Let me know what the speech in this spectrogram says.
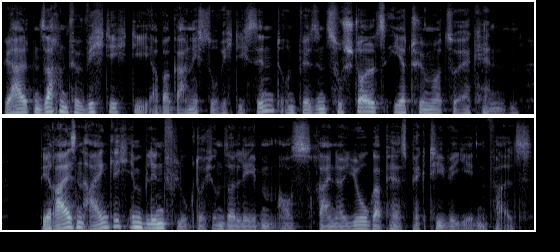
Wir halten Sachen für wichtig, die aber gar nicht so wichtig sind und wir sind zu stolz, Irrtümer zu erkennen. Wir reisen eigentlich im Blindflug durch unser Leben, aus reiner Yoga-Perspektive jedenfalls.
